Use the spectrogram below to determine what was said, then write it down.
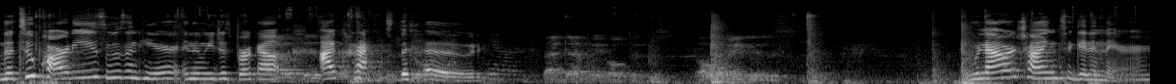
the two parties who's in here, and then we just broke out. I cracked the code. That definitely opens. The whole thing is. We're now we're trying to get in there.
